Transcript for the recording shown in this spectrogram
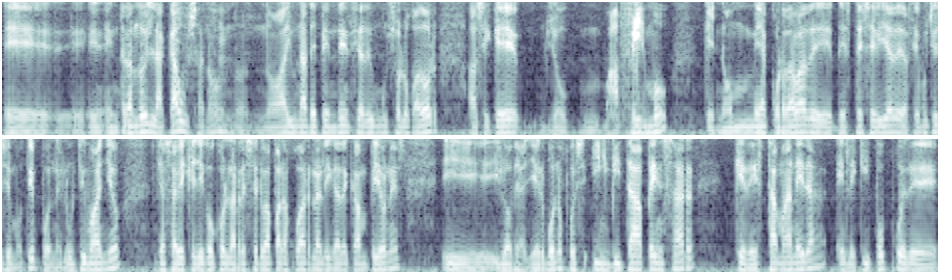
eh, en- entrando en la causa. ¿no? No, no hay una dependencia de un solo jugador, así que yo afirmo que no me acordaba de, de este Sevilla de hace muchísimo tiempo. En el último año ya sabéis que llegó con la reserva para jugar la Liga de Campeones y, y lo de ayer, bueno, pues invita a pensar que de esta manera el equipo puede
